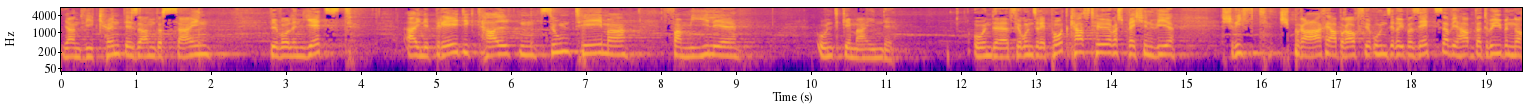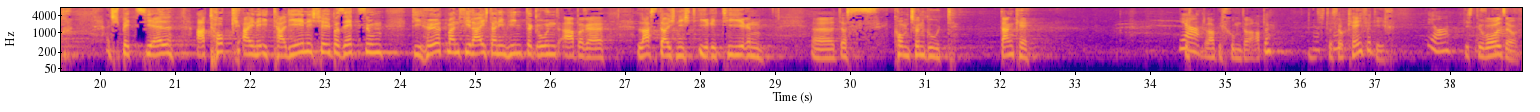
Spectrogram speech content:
Ja, und wie könnte es anders sein? Wir wollen jetzt eine Predigt halten zum Thema Familie und Gemeinde. Und äh, für unsere Podcast-Hörer sprechen wir Schriftsprache, aber auch für unsere Übersetzer. Wir haben da drüben noch speziell ad hoc eine italienische Übersetzung. Die hört man vielleicht dann im Hintergrund, aber äh, lasst euch nicht irritieren. Äh, das kommt schon gut. Danke. Ja. Ich glaube, ich komme da runter. Ist okay. das okay für dich? Ja. Bist du wohl so?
